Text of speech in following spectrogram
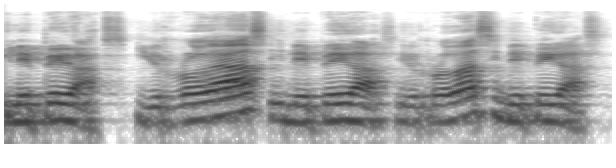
y le pegás, y rodás y le pegás, y rodás y le pegás.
